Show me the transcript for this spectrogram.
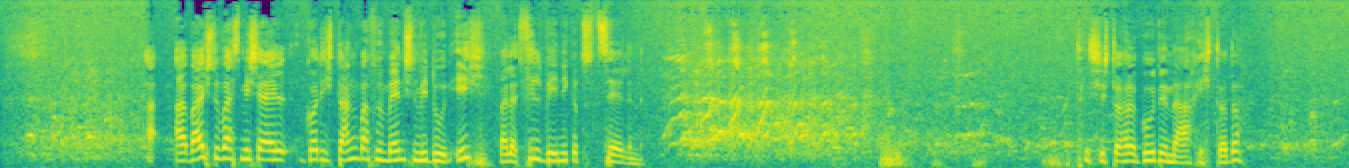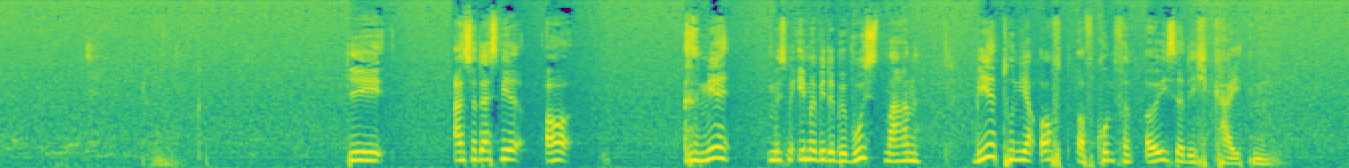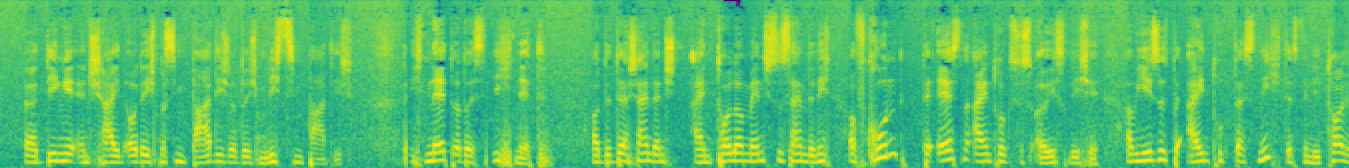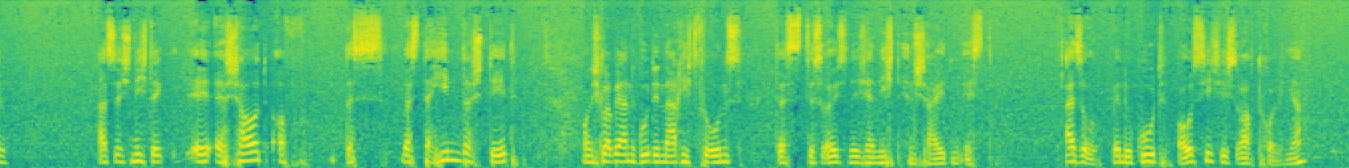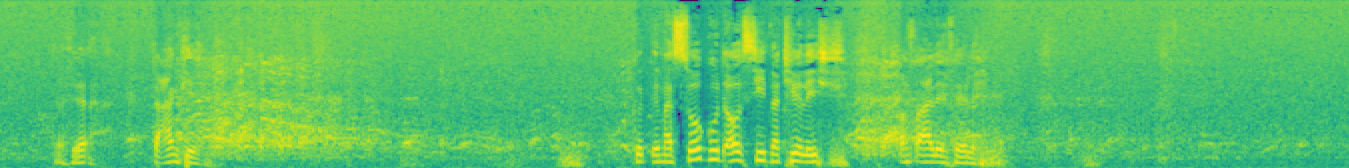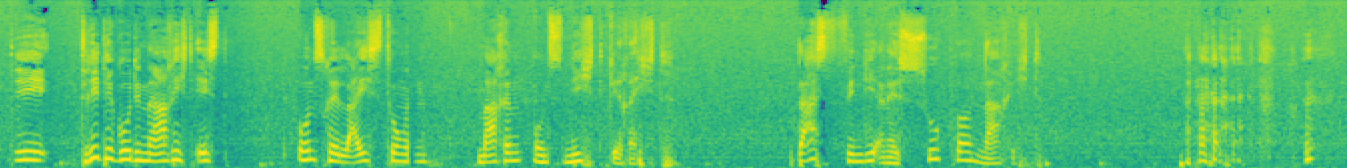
Aber weißt du was, Michael? Gott ist dankbar für Menschen wie du und ich, weil er hat viel weniger zu zählen. Das ist doch eine gute Nachricht, oder? Die, also, dass wir, auch, mir müssen wir immer wieder bewusst machen, wir tun ja oft aufgrund von Äußerlichkeiten äh, Dinge entscheiden. Oder ist mir sympathisch oder ist mir nicht sympathisch. Ist nett oder ist nicht nett. Oder der scheint ein, ein toller Mensch zu sein, der nicht. Aufgrund der ersten Eindrucks das Äußerliche. Aber Jesus beeindruckt das nicht. Das finde ich toll. Also ich nicht, er schaut auf das, was dahinter steht. Und ich glaube, eine gute Nachricht für uns, dass das Äußerliche nicht entscheidend ist. Also, wenn du gut aussiehst, ist auch toll, ja? Das, ja. Danke. Gut, wenn man so gut aussieht, natürlich, auf alle Fälle. Die dritte gute Nachricht ist, unsere Leistungen machen uns nicht gerecht. Das finde ich eine super Nachricht.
